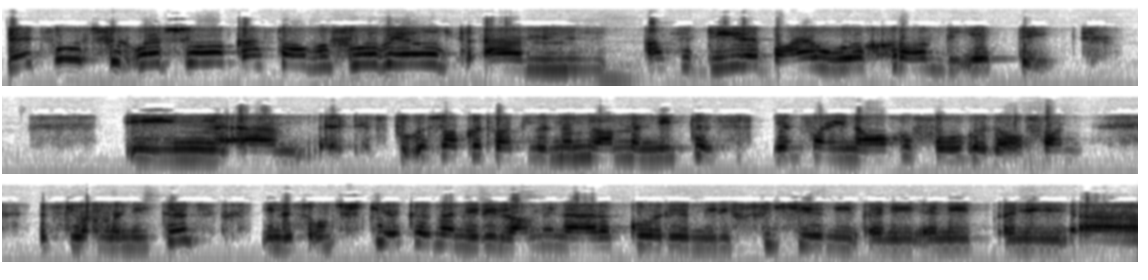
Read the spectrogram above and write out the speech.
Dit word veroorsaak as daar byvoorbeeld ehm um, as 'n dier baie hoë graan dieet het. En ehm um, veroorsaak dit wat hulle noem laminitis, een van die nagevolge daarvan is laminitis en dis ontsteking in hierdie laminêre korium hierdie fisie in die, in die in die in die uh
